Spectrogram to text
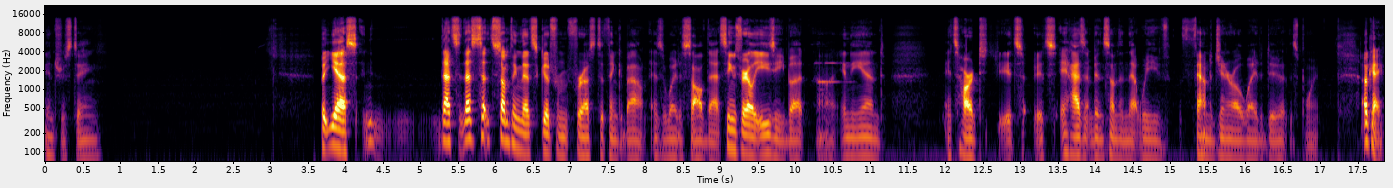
Interesting. But yes, that's that's something that's good for for us to think about as a way to solve that. Seems fairly easy, but uh, in the end, it's hard. To, it's it's it hasn't been something that we've found a general way to do at this point. Okay,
